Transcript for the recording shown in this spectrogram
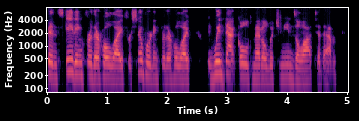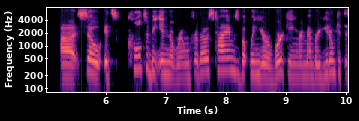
been skating for their whole life or snowboarding for their whole life win that gold medal which means a lot to them. Uh, so it's cool to be in the room for those times but when you're working remember you don't get to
